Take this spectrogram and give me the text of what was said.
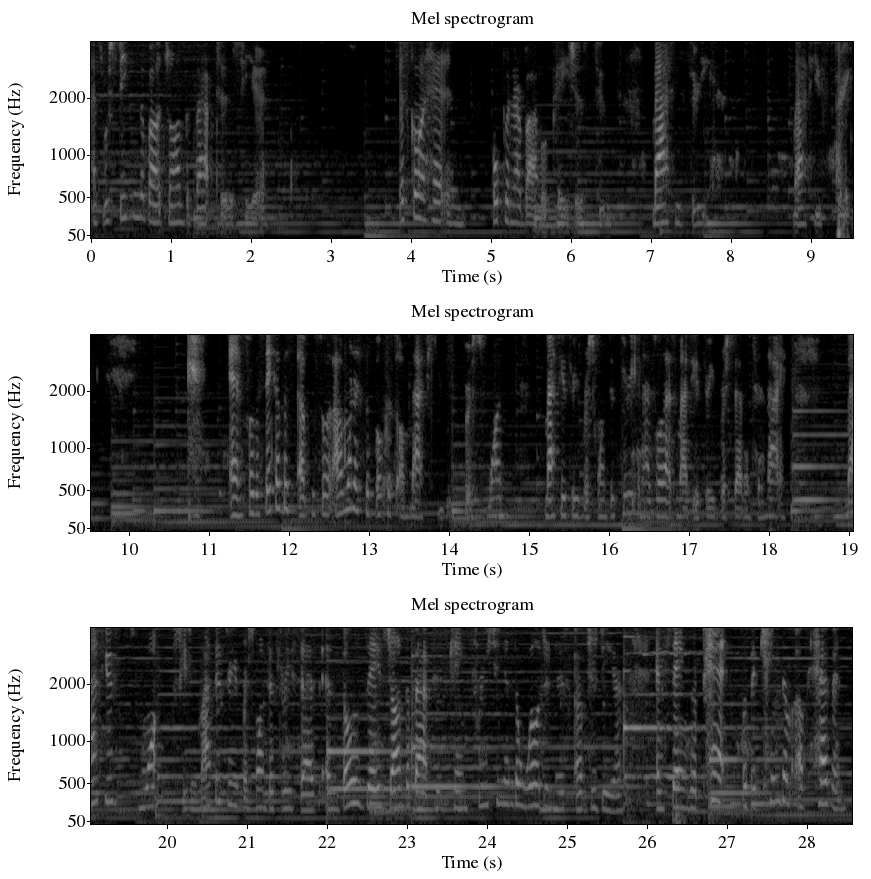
as we're speaking about John the Baptist here, let's go ahead and open our Bible pages to Matthew 3. Matthew 3. And for the sake of this episode, I want us to focus on Matthew verse 1 Matthew 3 verse 1 to 3, and as well as Matthew 3 verse 7 to 9. Matthew 1, excuse me, Matthew 3 verse 1 to 3 says, In those days John the Baptist came preaching in the wilderness of Judea and saying, Repent, for the kingdom of heaven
